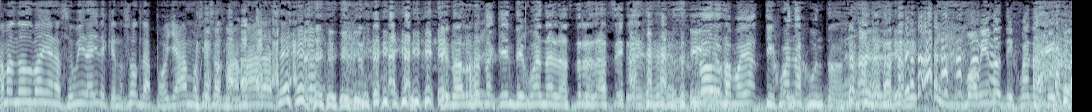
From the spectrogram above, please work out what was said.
nada más no nos vayan a subir ahí de que nosotros la apoyamos y esas mamadas, ¿eh? Si no al rato aquí en Tijuana los tres así de... Todos apoyando. Tijuana juntos. Moviendo Tijuana juntos.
